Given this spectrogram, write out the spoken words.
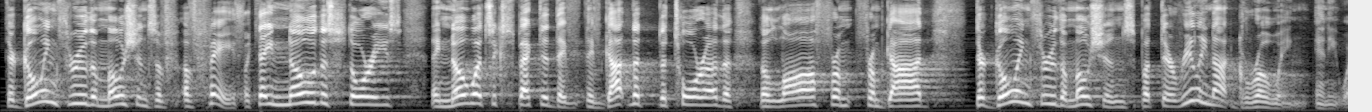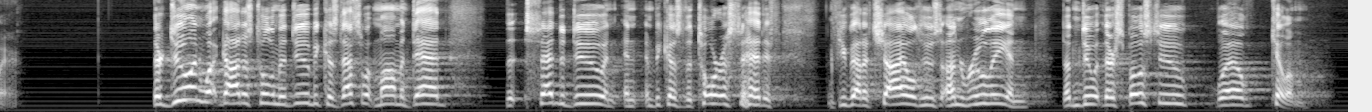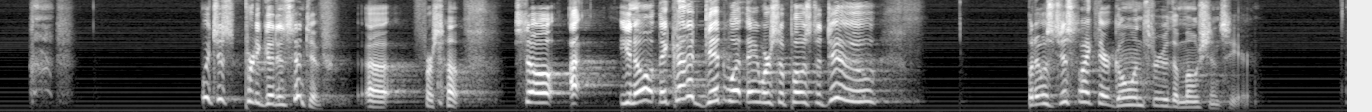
they're going through the motions of, of faith. Like they know the stories, they know what's expected, they've, they've got the, the Torah, the, the law from, from God. They're going through the motions, but they're really not growing anywhere. They're doing what God has told them to do because that's what mom and dad said to do, and, and, and because the Torah said if, if you've got a child who's unruly and doesn't do what they're supposed to, well, kill them which is pretty good incentive uh, for some. So, I, you know, they kind of did what they were supposed to do, but it was just like they're going through the motions here.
